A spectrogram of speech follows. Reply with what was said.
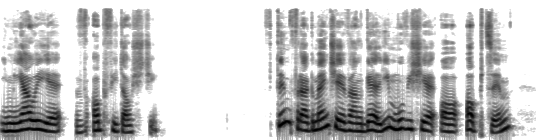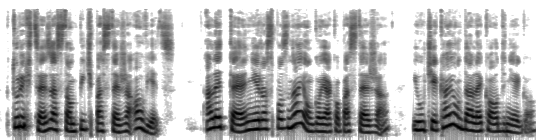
i miały je w obfitości. W tym fragmencie Ewangelii mówi się o obcym, który chce zastąpić pasterza owiec, ale te nie rozpoznają go jako pasterza i uciekają daleko od niego.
